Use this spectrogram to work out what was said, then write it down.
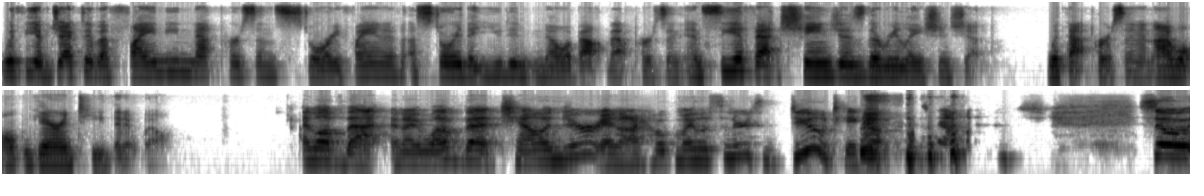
with the objective of finding that person's story, finding a story that you didn't know about that person, and see if that changes the relationship with that person. And I will guarantee that it will. I love that. And I love that challenger. And I hope my listeners do take up the challenge. So,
